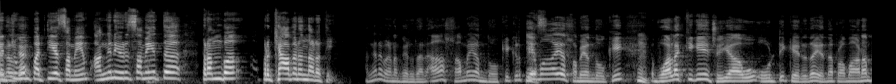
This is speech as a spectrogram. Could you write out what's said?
ഏറ്റവും പറ്റിയ സമയം. അങ്ങനെ ഒരു സമയത്ത് ട്രംപ് പ്രഖ്യാപനം നടത്തി. അങ്ങനെ വേണം കരുതാൻ. ആ സമയം നോക്കി കൃത്യമായ സമയം നോക്കി വളയ്ക്കുകയേ ചെയ്യാവൂ ഓട്ടിക്കരുത് എന്ന പ്രമാണം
